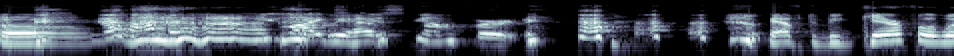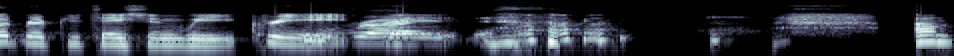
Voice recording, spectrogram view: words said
Oh, he likes have, discomfort. we have to be careful what reputation we create. Right. right? um,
